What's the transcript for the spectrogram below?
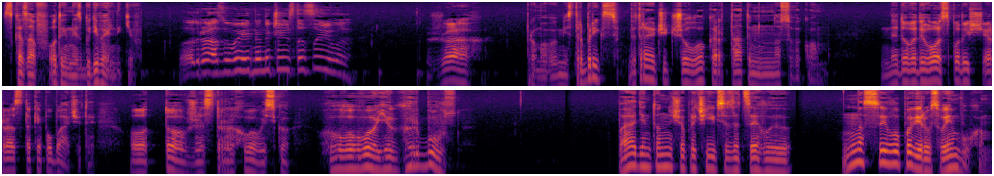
сказав один із будівельників. Одразу видно нечиста сила. Жах. промовив містер Брікс, витраючи чоло картатим носовиком. Не доведи, Господи, ще раз таке побачити. Ото вже страховисько. Голова, як гарбуз. Падінтон, що причаївся за цеглою, на силу повірив своїм вухам.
